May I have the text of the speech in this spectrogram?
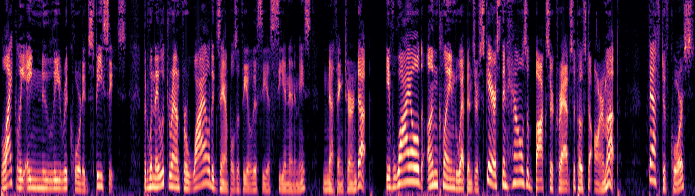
likely a newly recorded species. But when they looked around for wild examples of the Alicia sea anemones, nothing turned up. If wild, unclaimed weapons are scarce, then how's a boxer crab supposed to arm up? Theft, of course.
